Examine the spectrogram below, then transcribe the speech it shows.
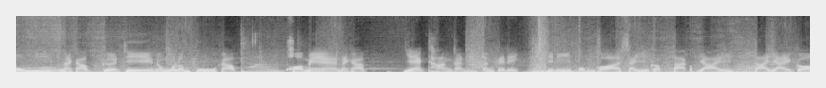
ผมนะครับเกิดที่หนองบัวลำพูครับ พ่อแม่นะครับแยกทางกันตั้งแต่เด็ก ทีนี้ผมก็อาศัยอยู่กับตากับยาย ตายายก็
